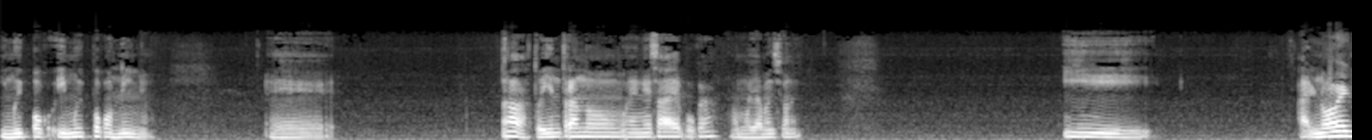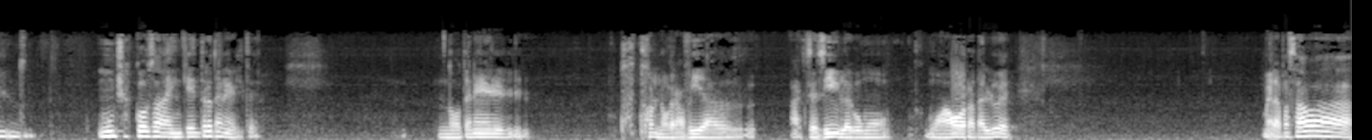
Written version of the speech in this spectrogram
y muy poco y muy pocos niños. Eh, nada, estoy entrando en esa época, como ya mencioné. Y al no haber muchas cosas en que entretenerte, no tener pornografía accesible como, como ahora tal vez, me la pasaba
